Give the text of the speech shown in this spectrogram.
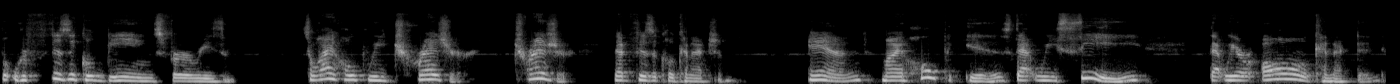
but we're physical beings for a reason. So I hope we treasure, treasure that physical connection. And my hope is that we see that we are all connected,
